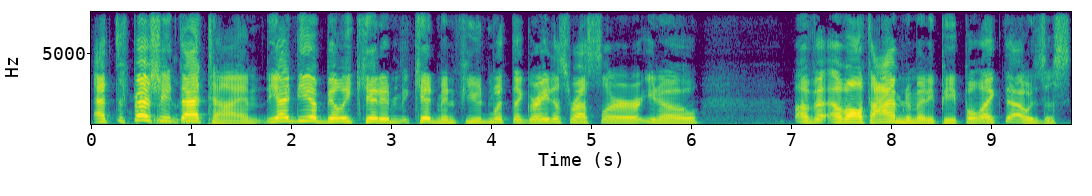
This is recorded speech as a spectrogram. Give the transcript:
At especially at mm-hmm. that time, the idea of Billy Kid, Kidman feuding with the greatest wrestler, you know, of of all time to many people, like that was just,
